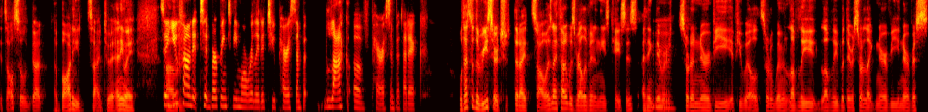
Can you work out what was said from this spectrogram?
it's also got a body side to it anyway So you um, found it to burping to be more related to parasympath lack of parasympathetic. Well, that's what the research that I saw was, and I thought it was relevant in these cases. I think they were Mhm. sort of nervy, if you will, sort of women, lovely, lovely, but they were sort of like nervy, nervous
